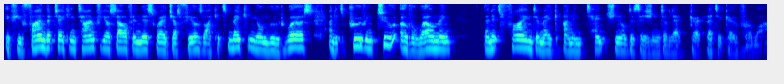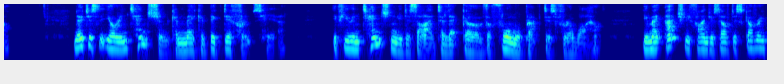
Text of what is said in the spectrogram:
if you find that taking time for yourself in this way just feels like it's making your mood worse and it's proving too overwhelming, then it's fine to make an intentional decision to let, go, let it go for a while. Notice that your intention can make a big difference here. If you intentionally decide to let go of the formal practice for a while, you may actually find yourself discovering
